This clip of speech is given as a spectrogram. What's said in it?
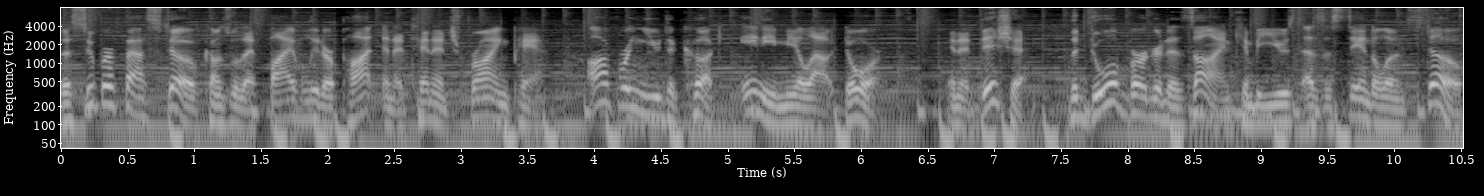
The super fast stove comes with a 5-liter pot and a 10-inch frying pan, offering you to cook any meal outdoors. In addition, the dual burner design can be used as a standalone stove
